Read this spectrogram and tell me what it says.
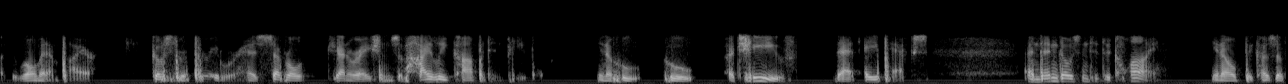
like the Roman Empire, goes through a period where it has several generations of highly competent people, you know, who who achieve that apex, and then goes into decline you know, because of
